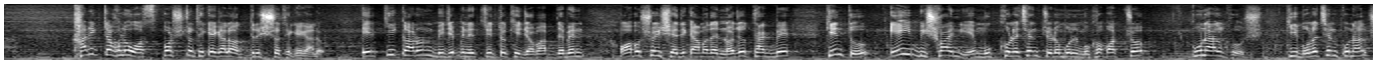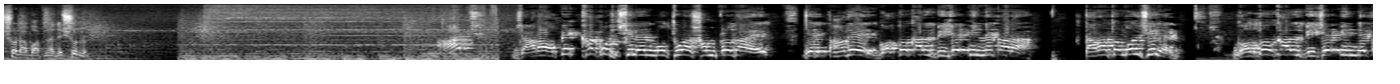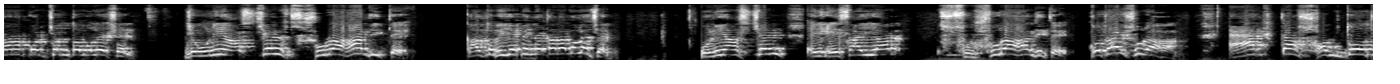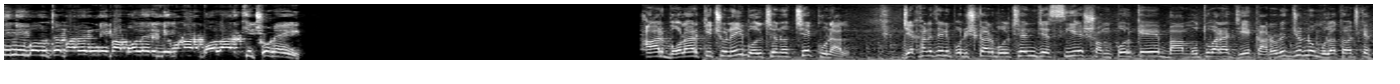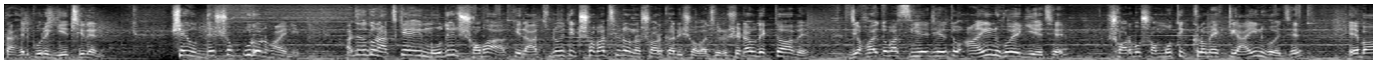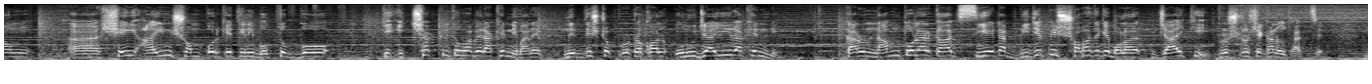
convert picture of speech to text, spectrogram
খানিকটা হলেও অস্পষ্ট থেকে গেল, অদৃশ্য থেকে গেল। এর কি কারণ? বিজেপি নেতৃত্ব কি জবাব দেবেন? অবশ্যই সেদিকে আমাদের নজর থাকবে। কিন্তু এই বিষয় নিয়ে মুখ খুলেছেন তৃণমূল মুখপাত্র কুণাল ঘোষ। কি বলেছেন কুণাল শোনাবো আপনাদের, শুনুন। আজ যারা অপেক্ষা করছিলেন মথুয়া সম্প্রদায়ের যে তাদের গতকাল বিজেপির নেতারা, তারা তো বলছিলেন, গতকাল বিজেপির নেতারা পর্যন্ত বলেছেন যে উনি আসছেন সুরাহা দিতে। কাল তো বিজেপির নেতারা বলেছেন, উনি আসছেন এই এসআইআর সুরাহা দিতে। কোথায় সুরাহা? একটা শব্দ তিনি বলতে পারেননি বা বলেননি, ওনার বলার কিছু নেই। আর বলার কিছু নেই, বলছেন হচ্ছে কুণাল যেখানে তিনি পরিষ্কার বলছেন যে, সিএ সম্পর্কে বা মতুয়ারা যে কারণের জন্য মূলত আজকে তাহিরপুরে গিয়েছিলেন, সেই উদ্দেশ্য পূরণ হয়নি। আচ্ছা দেখুন, আজকে এই মোদির সভা কি রাজনৈতিক সভা ছিল না সরকারি সভা ছিল, সেটাও দেখতে হবে। যে হয়তো বা সিএ যেহেতু আইন হয়ে গিয়েছে, সর্বসম্মতিক্রমে একটি আইন হয়েছে, এবং সেই আইন সম্পর্কে তিনি বক্তব্য কি ইচ্ছাকৃতভাবে রাখেননি? মানে নির্দিষ্ট প্রোটোকল অনুযায়ী রাখেননি? কারণ নাম তোলার কাজ সিএটা বিজেপির সভা থেকে বলা যায় কি? প্রশ্ন সেখানেও থাকছে।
